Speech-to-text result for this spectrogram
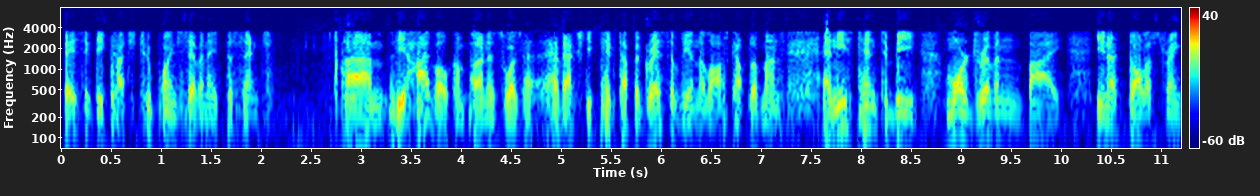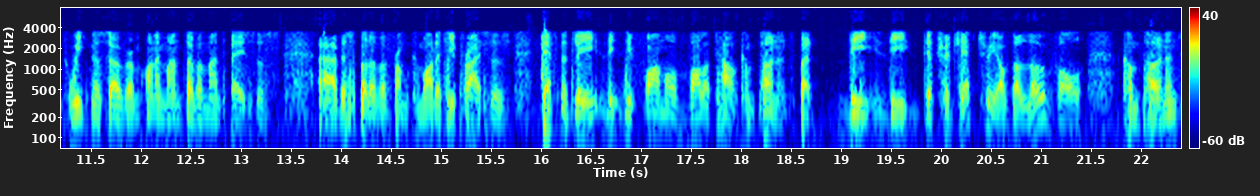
basically touched 2.78 percent. Um, the high vol components was have actually picked up aggressively in the last couple of months, and these tend to be more driven by you know dollar strength weakness over on a month over month basis, uh, the spillover from commodity prices, definitely the, the far more volatile components, but. The, the, the trajectory of the low vol components,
